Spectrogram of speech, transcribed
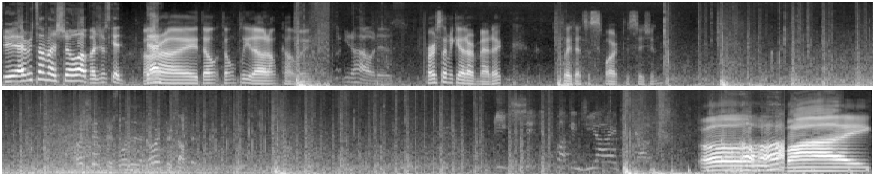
Dude, every time I show up, I just get All right, don't don't bleed out. I'm coming. You know how it is. First, let me get our medic. I feel like that's a smart decision. Oh shit, there's one to the north or something. Eat shit, you fucking GI. Oh my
